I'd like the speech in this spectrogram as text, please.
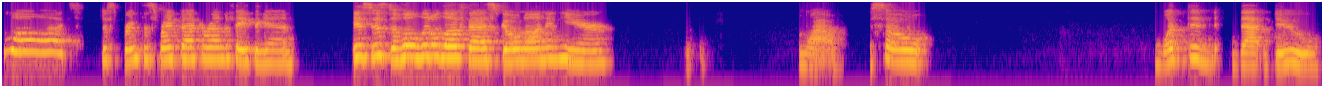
What? Just bring this right back around to faith again. It's just a whole little love fest going on in here. Wow. So, what did that do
